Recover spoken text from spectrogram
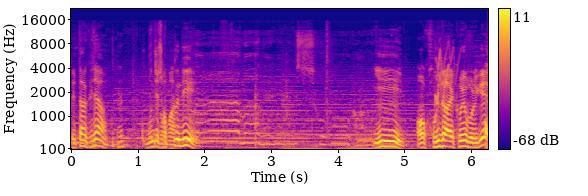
일단 그냥 문제 접근이 이 어 거기다 그려버리게.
